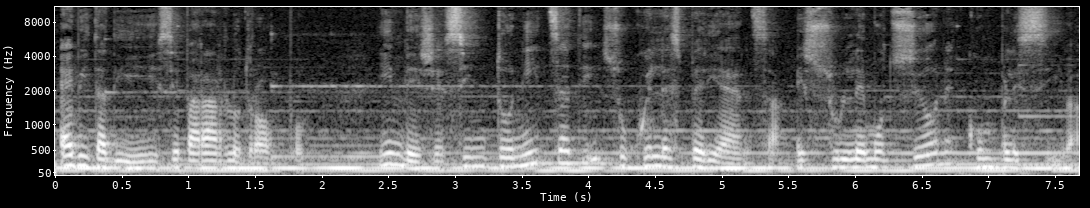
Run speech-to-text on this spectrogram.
Evita di separarlo troppo Invece sintonizzati su quell'esperienza e sull'emozione complessiva.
